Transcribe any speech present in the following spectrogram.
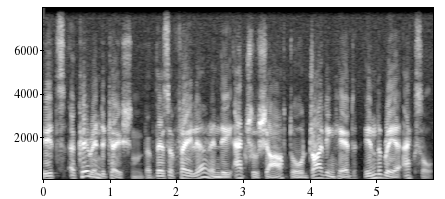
it's a clear indication that there's a failure in the axle shaft or driving head in the rear axle.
